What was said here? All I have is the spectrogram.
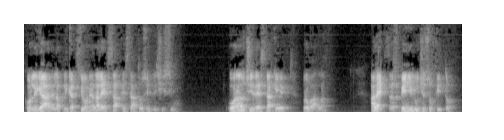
collegare l'applicazione ad Alexa è stato semplicissimo. Ora non ci resta che provarla. Alexa, spegni luce soffitto.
